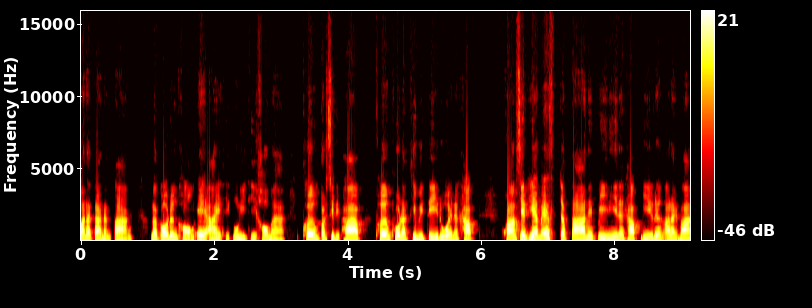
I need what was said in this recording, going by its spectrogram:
มาตรการต่างๆ แล้วก็เรื่องของ AI เทคโนโลยีที่เข้ามาเพิ่มประสิทธิภาพ เพิ่ม productivity ด้วยนะครับความเสี่ยงที่ MF จับตาในปีนี้นะครับมีเรื่องอะไรบ้าง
